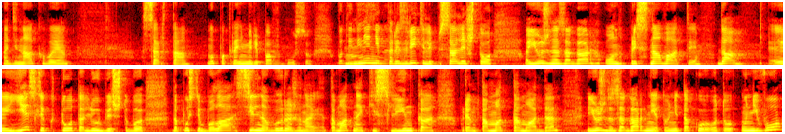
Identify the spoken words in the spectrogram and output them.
одинаковые сорта. Ну, по крайней мере, по вкусу. Вот Мне некоторые зрители писали, что южный загар, он пресноватый. Да, если кто-то любит, чтобы, допустим, была сильно выражена томатная кислинка, прям томат-томат, да, южный загар нет, он не такой. Вот у него,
